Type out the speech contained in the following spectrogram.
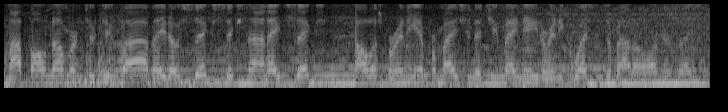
my phone number 225-806-6986. Call us for any information that you may need or any questions about our organization.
